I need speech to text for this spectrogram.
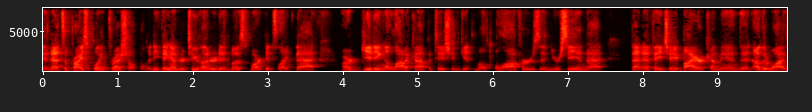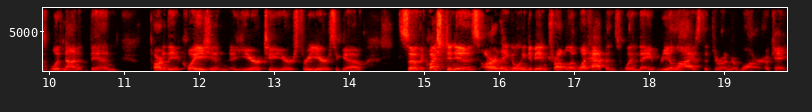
and that's a price point threshold. Anything under 200 in most markets like that are getting a lot of competition, getting multiple offers, and you're seeing that that FHA buyer come in that otherwise would not have been part of the equation a year, two years, three years ago. So the question is, are they going to be in trouble, and what happens when they realize that they're underwater? Okay,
